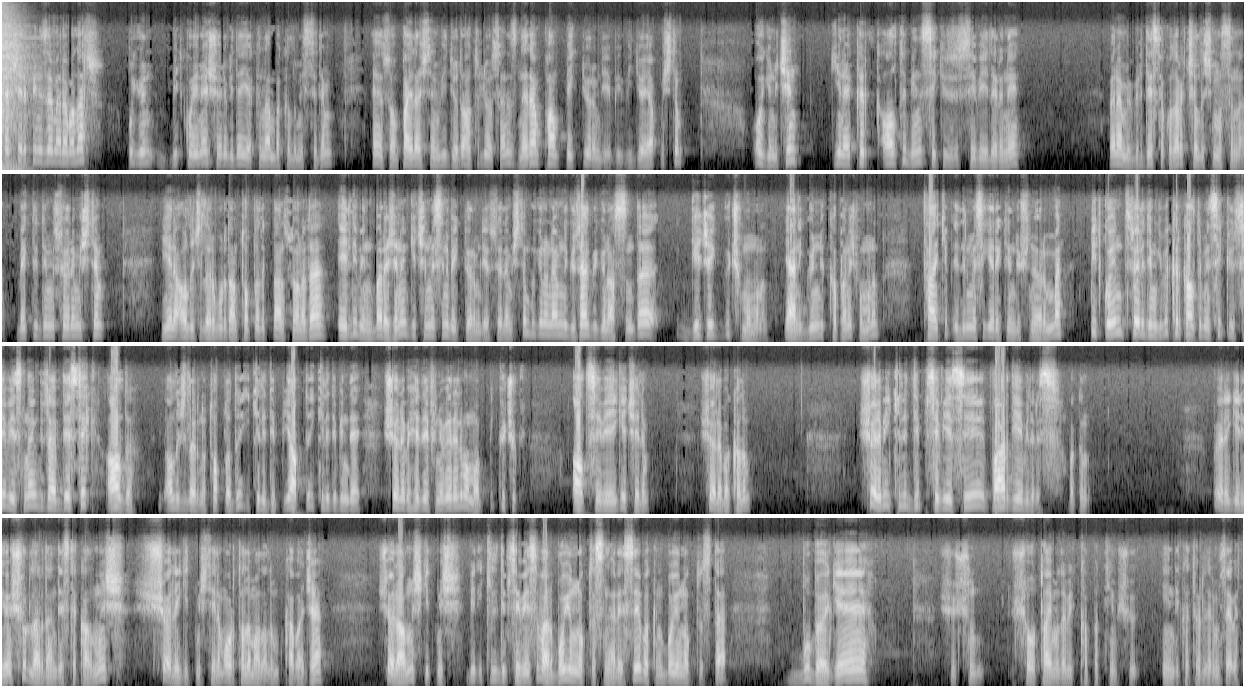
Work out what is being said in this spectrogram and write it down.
Arkadaşlar hepinize merhabalar. Bugün Bitcoin'e şöyle bir de yakından bakalım istedim. En son paylaştığım videoda hatırlıyorsanız neden pump bekliyorum diye bir video yapmıştım. O gün için yine 46.800 seviyelerini önemli bir destek olarak çalışmasını beklediğimi söylemiştim. Yeni alıcıları buradan topladıktan sonra da 50.000 barajının geçilmesini bekliyorum diye söylemiştim. Bugün önemli güzel bir gün aslında. Gece 3 mumunun yani günlük kapanış mumunun takip edilmesi gerektiğini düşünüyorum ben. Bitcoin söylediğim gibi 46.800 seviyesinden güzel bir destek aldı. Alıcılarını topladı, ikili dip yaptı. İkili dipin de şöyle bir hedefini verelim ama bir küçük alt seviyeye geçelim. Şöyle bakalım. Şöyle bir ikili dip seviyesi var diyebiliriz. Bakın böyle geliyor. Şuralardan destek almış. Şöyle gitmiş diyelim. Ortalama alalım kabaca. Şöyle almış gitmiş. Bir ikili dip seviyesi var. Boyun noktası neresi? Bakın boyun noktası da bu bölge şu şu show time'ı da bir kapatayım şu indikatörlerimiz. Evet.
